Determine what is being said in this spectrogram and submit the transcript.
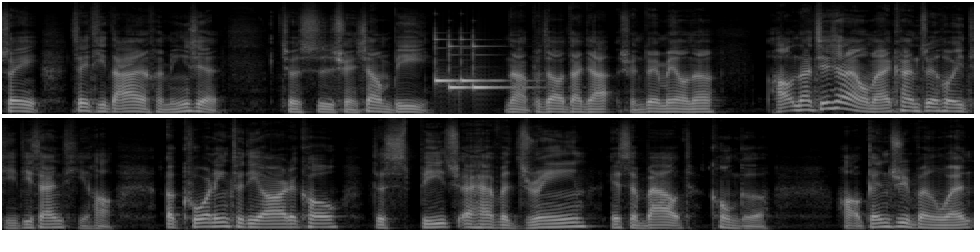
所以这题答案很明显就是选项 B，那不知道大家选对没有呢？好，那接下来我们来看最后一题，第三题哈。According to the article, the speech "I have a dream" is about 空格。好，根据本文，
